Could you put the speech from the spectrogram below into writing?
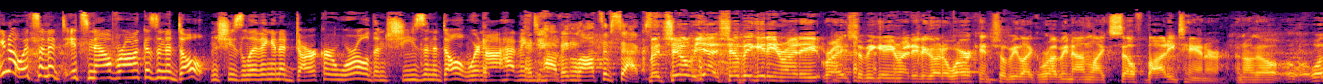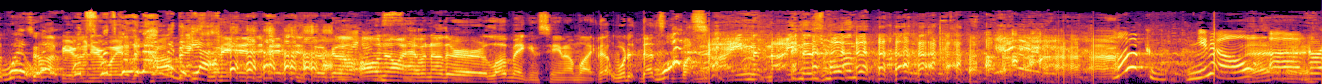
you know it's an it's now Veronica's an adult and she's living in a darker world and she's an adult. We're not having and to having lots of sex. But she'll, yeah, she'll be getting ready, right? She'll be getting ready to go to work, and she'll be like rubbing on like self body tanner, and I'll go, what, "What's Wait, up? wait, You're what's- on your way to the going on with tropics?" it? Yeah. What you- and, and she'll go, my "Oh no, I have another lovemaking scene." I'm like, that, what, "That's What? what nine, nine this month?" look. You know, uh, Hey. Veronica is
